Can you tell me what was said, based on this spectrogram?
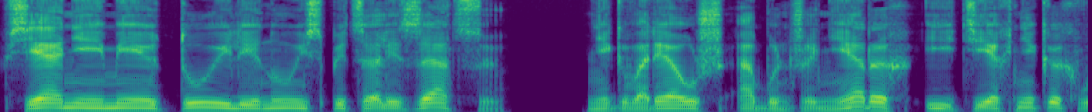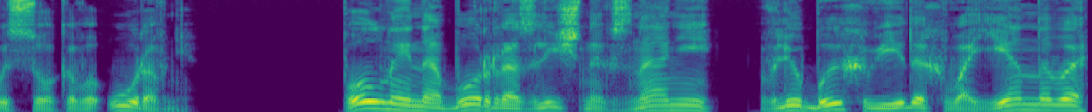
Все они имеют ту или иную специализацию, не говоря уж об инженерах и техниках высокого уровня. Полный набор различных знаний в любых видах военного,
